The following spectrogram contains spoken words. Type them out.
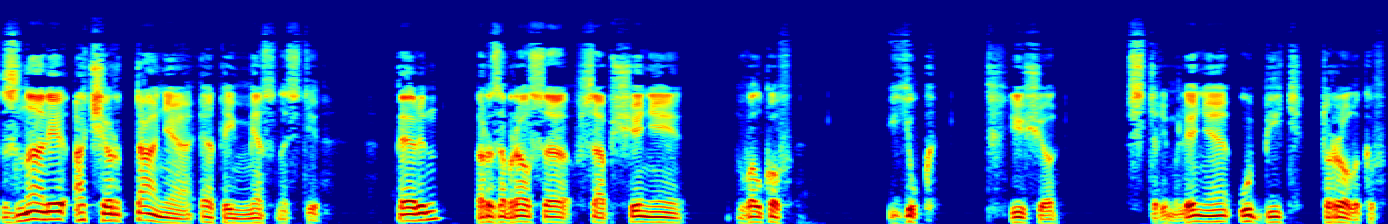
знали очертания этой местности. Перин разобрался в сообщении волков. Юг. И еще стремление убить троллоков.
